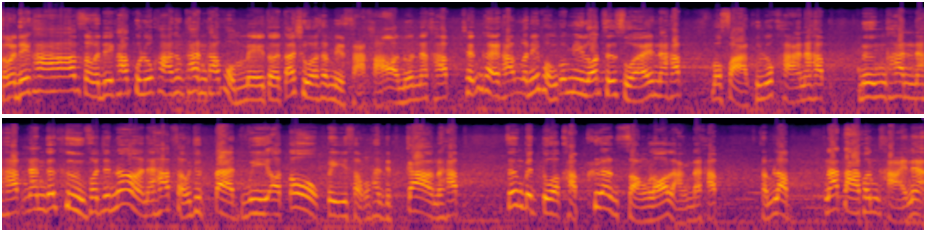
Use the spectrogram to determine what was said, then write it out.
สวัสดีครับ สวัสดีครับคุณลูกค้าทุกท่านครับ ผมเมย์โตโยต้าชัวร์สมิธสาขาอ่อนนุชนะครับ เช่นเคยครับ วันนี้ผมก็มีรถสวยๆนะครับ มาฝากคุณลูกค้านะครับหนึ่งคันนะครับ นั่นก็คือ Fortuner นะครับ 2.8 V Auto ปี 2019 นะครับ ซึ่งเป็นตัวขับเคลื่อน 2 ล้อหลังนะครับสำหรับหน้าตาคนขายเนี่ย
